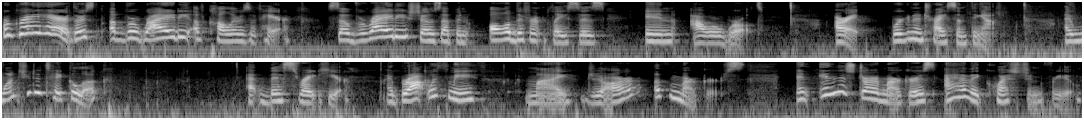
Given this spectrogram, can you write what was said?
or gray hair. There's a variety of colors of hair. So, variety shows up in all different places in our world. All right, we're going to try something out. I want you to take a look at this right here. I brought with me my jar of markers. And in this jar of markers, I have a question for you.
